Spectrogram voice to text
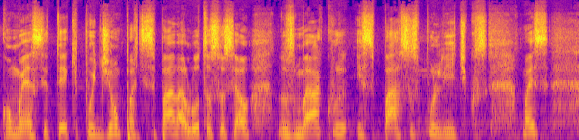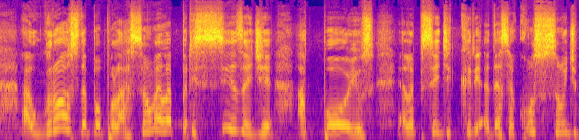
como o ST, que podiam participar na luta social nos macro espaços políticos. Mas o grosso da população, ela precisa de apoios, ela precisa de, dessa construção de,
